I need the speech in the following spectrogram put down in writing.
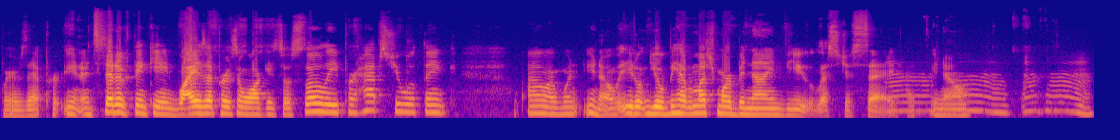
where is that person? you know instead of thinking why is that person walking so slowly perhaps you will think oh i want you know it'll you'll be, have a much more benign view let's just say you know Mhm.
